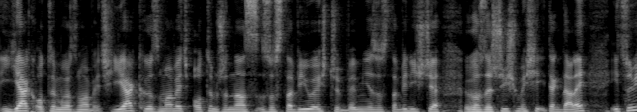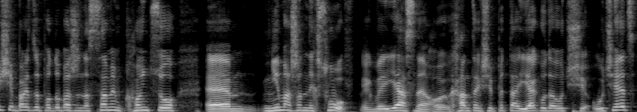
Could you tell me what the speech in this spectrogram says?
Jak o tym rozmawiać? Jak rozmawiać o tym, że nas zostawiłeś, czy wy mnie zostawiliście, rozeszliśmy się i tak dalej. I co mi się bardzo podoba, że na samym końcu em, nie ma żadnych słów. Jakby jasne, Hunter się pyta, jak udało ci się uciec,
